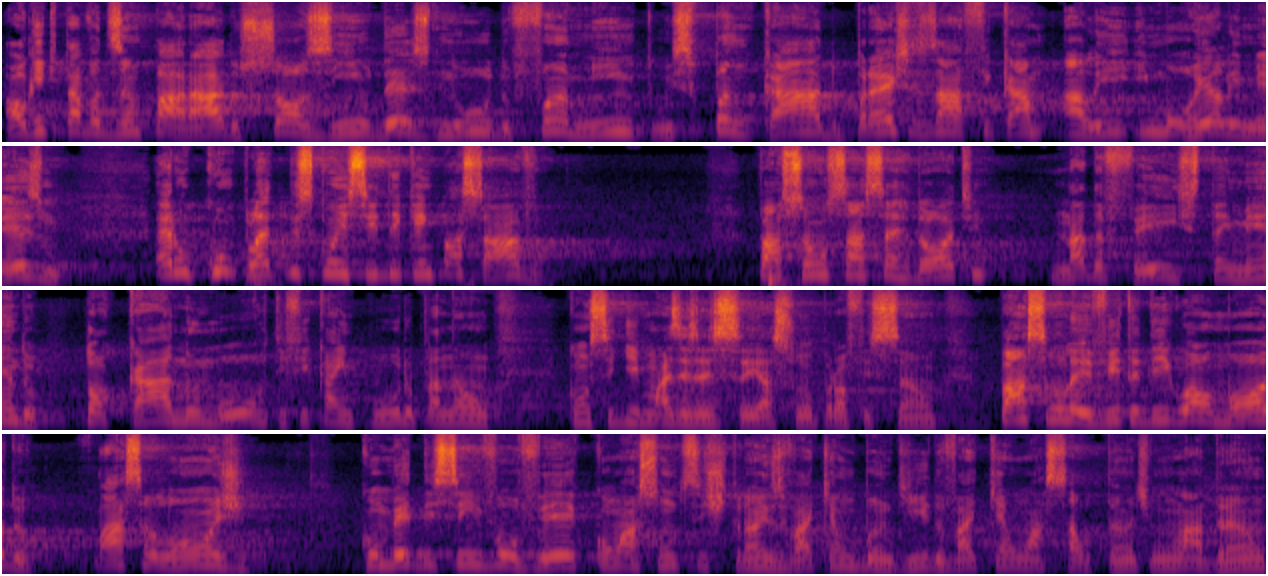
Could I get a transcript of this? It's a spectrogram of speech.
alguém que estava desamparado, sozinho, desnudo, faminto, espancado, prestes a ficar ali e morrer ali mesmo, era um completo desconhecido de quem passava. Passou um sacerdote, nada fez, temendo tocar no morto e ficar impuro para não conseguir mais exercer a sua profissão. Passa um levita de igual modo, passa longe, com medo de se envolver com assuntos estranhos. Vai que é um bandido, vai que é um assaltante, um ladrão,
